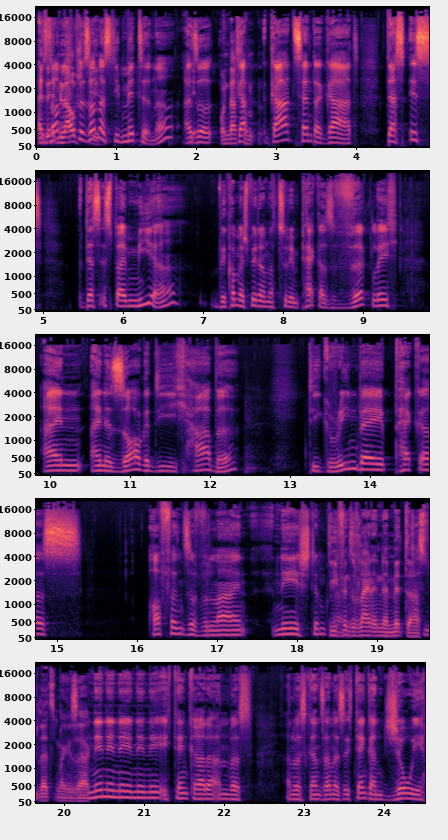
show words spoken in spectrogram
also im Besonders, Laufspiel. besonders die Mitte, ne? Also und das Ga- Guard, Center, Guard, das ist, das ist bei mir, wir kommen ja später noch zu den Packers, wirklich ein, eine Sorge, die ich habe. Die Green Bay Packers Offensive Line, nee, stimmt. Defensive Line in der Mitte, hast du letztes Mal gesagt. Nee, nee, nee, nee, nee. Ich denke gerade an was, an was ganz anderes. Ich denke an Joey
